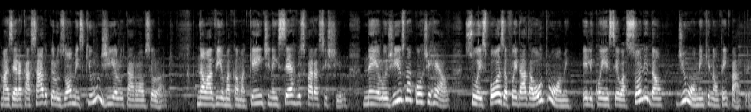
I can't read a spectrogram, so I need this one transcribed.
mas era caçado pelos homens que um dia lutaram ao seu lado. Não havia uma cama quente, nem servos para assisti-lo, nem elogios na corte real. Sua esposa foi dada a outro homem. Ele conheceu a solidão de um homem que não tem pátria.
